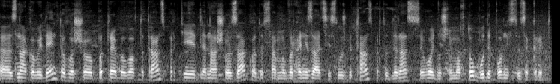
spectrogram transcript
е, знаковий день, того що потреба в автотранспорті для нашого закладу, саме в організації служби транспорту, для нас сьогоднішнім авто буде повністю закрито.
